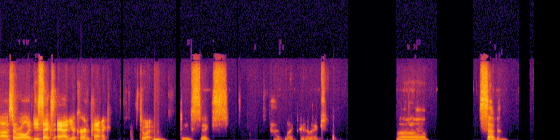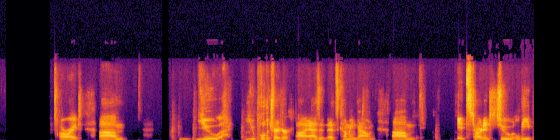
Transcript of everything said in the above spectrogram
Uh, so roll a d6. Add your current panic to it. D6. add my panic. Uh, seven. All right. Um, you you pull the trigger uh, as it, it's coming down. Um, it started to leap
